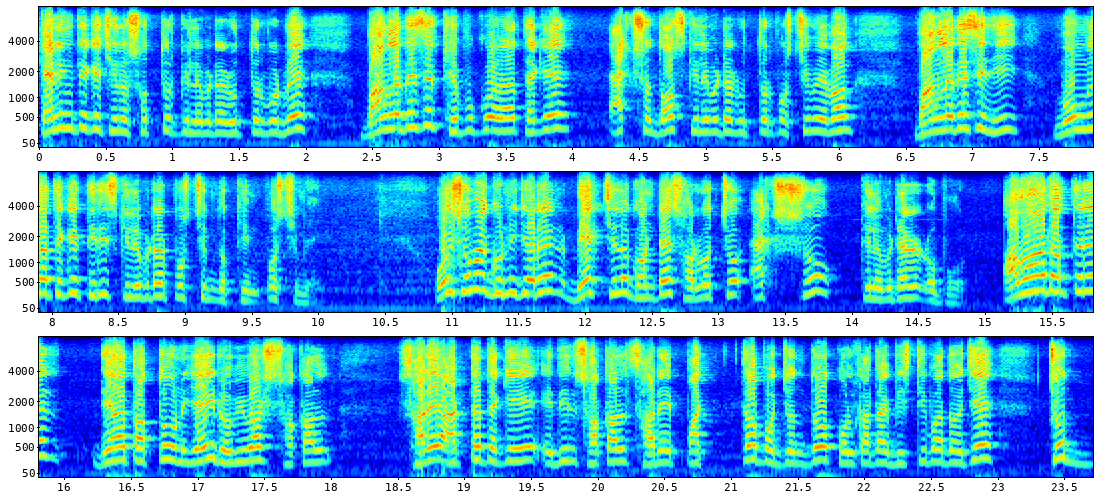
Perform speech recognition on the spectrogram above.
ক্যানিং থেকে ছিল সত্তর কিলোমিটার উত্তর পূর্বে, বাংলাদেশের খেপুকোড়া থেকে একশো দশ কিলোমিটার উত্তর পশ্চিমে এবং বাংলাদেশেরই মোংলা থেকে তিরিশ কিলোমিটার পশ্চিম দক্ষিণ পশ্চিমে। ওই সময় ঘূর্ণিঝড়ের বেগ ছিল ঘন্টায় সর্বোচ্চ একশো কিলোমিটারের ওপর। আবহাওয়া দপ্তরের দেওয়া তথ্য অনুযায়ী রবিবার সকাল সাড়ে আটটা থেকে এদিন সকাল সাড়ে পাঁচটা পর্যন্ত কলকাতায় বৃষ্টিপাত হয়েছে চোদ্দ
